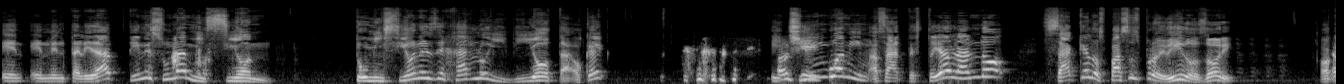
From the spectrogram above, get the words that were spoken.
en, en mentalidad, tienes una misión. Tu misión es dejarlo idiota, ¿ok? Y chingo a mi, o sea, te estoy hablando, saque los pasos prohibidos, Dori. ¿Ok?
